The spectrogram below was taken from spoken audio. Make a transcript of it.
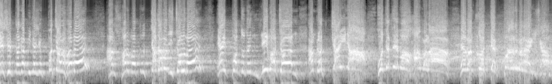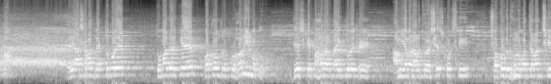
দেশের টাকা বিদেশে প্রচার হবে, আর সর্বত্র চাঁদাবাজি চলবে। এই পদ্ধতির নির্বাচন আমরা চাই না, হতে দেব হবে না এবং করতে পারবে না এই আশাবাদ ব্যক্ত করে তোমাদেরকে অতন্ত্র প্রহরীর মতো দেশকে পাহারার দায়িত্ব রেখে আমি আমার আলোচনা শেষ করছি। সকলকে ধন্যবাদ জানাচ্ছি।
